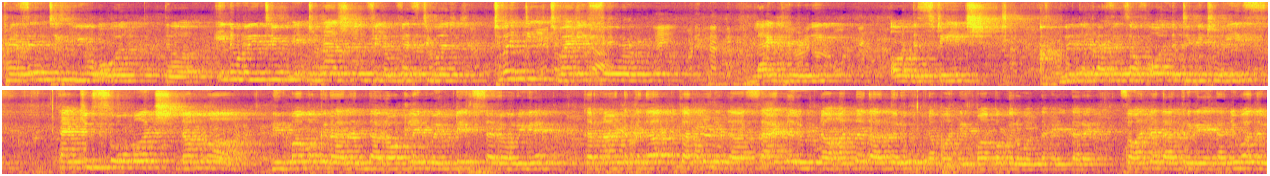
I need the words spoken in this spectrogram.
Presenting you all the Innovative International Film Festival 2024 Library on the stage with the presence of all the dignitaries. Thank you so much ನಮ್ಮ ನಿರ್ಮಾಪಕರಾದಂಥ ರಾಕ್ಲೈನ್ ವೆಂಕಟೇಶ್ ಸರ್ ಅವರಿಗೆ ಕರ್ನಾಟಕದ ಕನ್ನಡದ ಸ್ಯಾಂಡಲ್ವುಡ್ನ ಅನ್ನದಾತರು ನಮ್ಮ ನಿರ್ಮಾಪಕರು ಅಂತ ಹೇಳ್ತಾರೆ ಸೊ ಅನ್ನದಾತರಿಗೆ ಧನ್ಯವಾದಗಳು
